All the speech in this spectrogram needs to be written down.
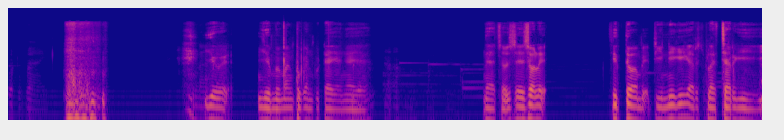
waduh baik. Iya, iya memang bukan budayanya ya. Nah, so soalnya situ ambek dini ki harus belajar ki.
